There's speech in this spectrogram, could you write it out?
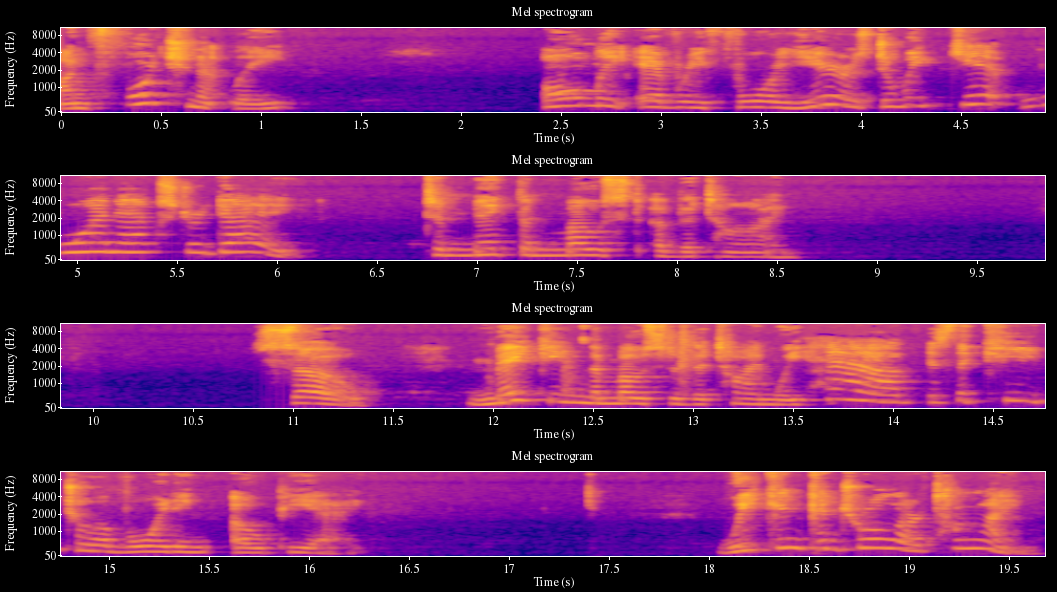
Unfortunately, only every four years do we get one extra day to make the most of the time. So, making the most of the time we have is the key to avoiding OPA. We can control our time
